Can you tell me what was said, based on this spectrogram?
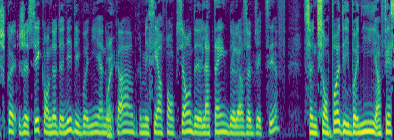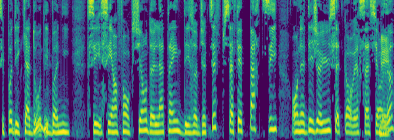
je, sais qu'on a donné des bonnies à nos cadres, mais c'est en fonction de l'atteinte de leurs objectifs. Ce ne sont pas des bonnies, en fait, c'est pas des cadeaux, des bonnies. C'est, c'est en fonction de l'atteinte des objectifs. Puis ça fait partie, on a déjà eu cette conversation-là,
